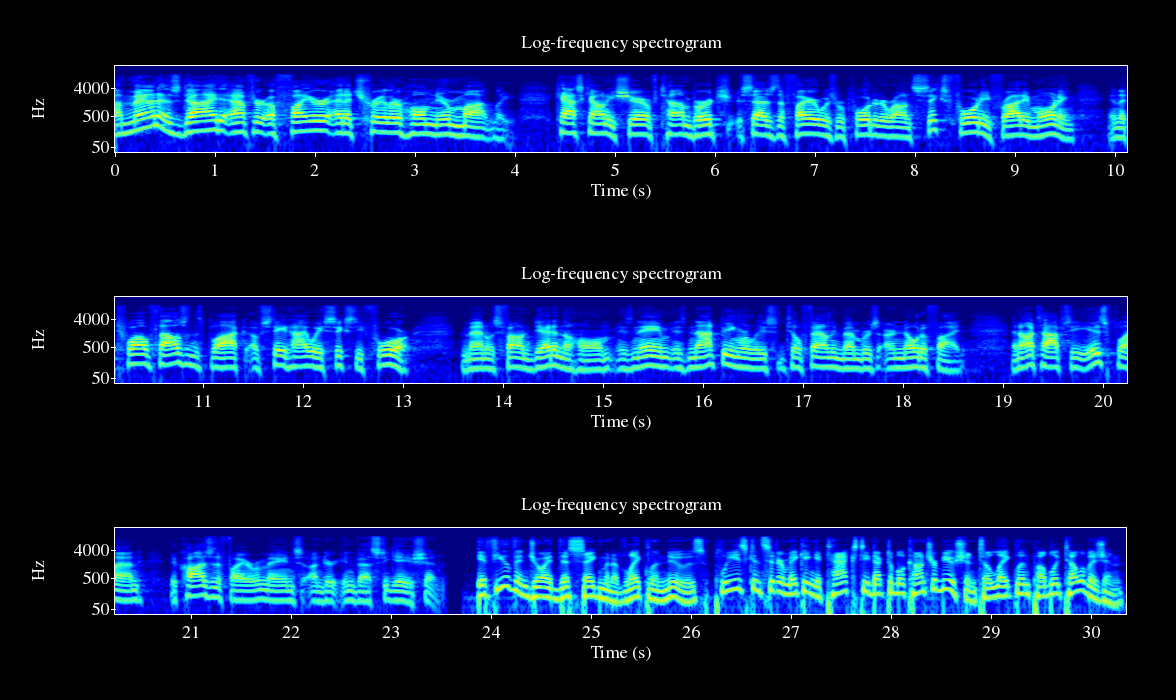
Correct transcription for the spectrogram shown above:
A man has died after a fire at a trailer home near Motley. Cass County Sheriff Tom Burch says the fire was reported around 640 Friday morning in the 12,000th block of State Highway 64. The man was found dead in the home. His name is not being released until family members are notified. An autopsy is planned. The cause of the fire remains under investigation. If you've enjoyed this segment of Lakeland News, please consider making a tax-deductible contribution to Lakeland Public Television.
